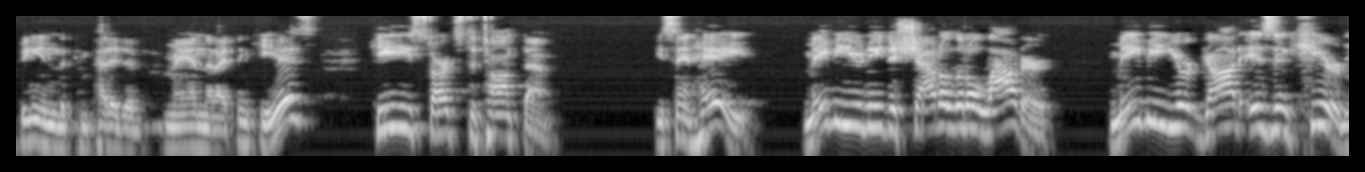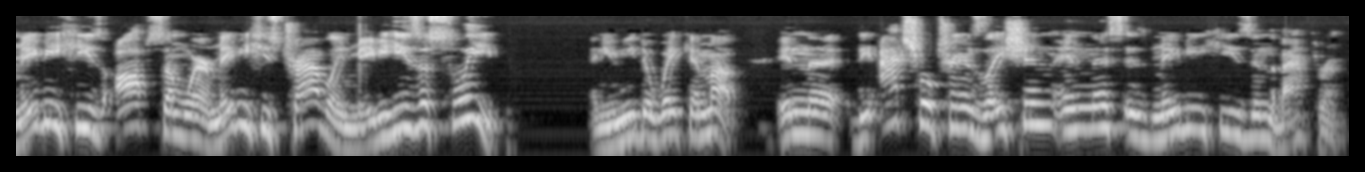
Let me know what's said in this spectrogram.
being the competitive man that I think he is, he starts to taunt them. He's saying, "Hey, maybe you need to shout a little louder. Maybe your God isn't here. Maybe he's off somewhere. Maybe he's traveling. Maybe he's asleep." and you need to wake him up. In the the actual translation in this is maybe he's in the bathroom.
